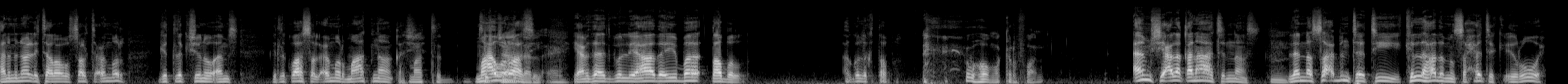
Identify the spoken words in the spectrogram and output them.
أنا من النوع اللي ترى وصلت عمر قلت لك شنو أمس؟ قلت لك واصل عمر ما أتناقش. ما تد... تتجادل، راسي. إيه. يعني مثلا تقول لي هذا يبا طبل. أقول لك طبل. وهو ميكروفون. أمشي على قناعه الناس. لأن صعب أنت تي كل هذا من صحتك يروح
